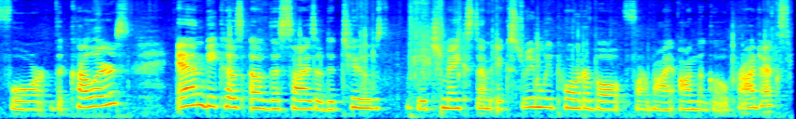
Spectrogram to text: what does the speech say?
for the colors and because of the size of the tubes, which makes them extremely portable for my on-the-go projects.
